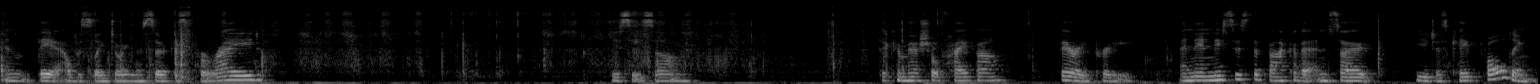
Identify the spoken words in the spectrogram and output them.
And they're obviously doing the circus parade. This is um, the commercial paper. Very pretty. And then this is the back of it. And so you just keep folding.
